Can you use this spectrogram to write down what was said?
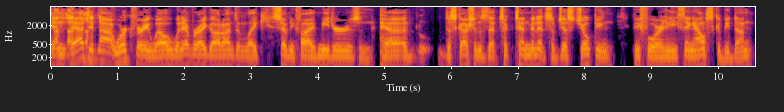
and that did not work very well whenever I got onto like 75 meters and had discussions that took 10 minutes of just joking before anything else could be done.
